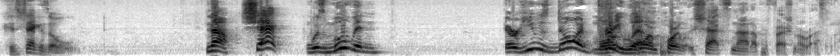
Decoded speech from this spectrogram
because Shaq is old. Now Shaq was moving, or he was doing More, pretty well. more importantly, Shaq's not a professional wrestler.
